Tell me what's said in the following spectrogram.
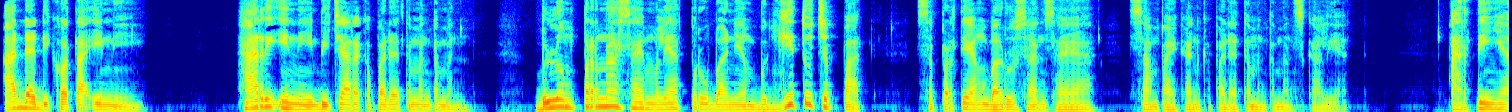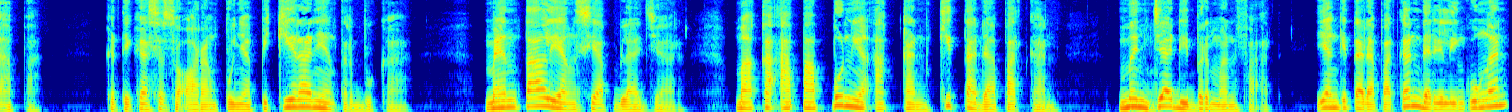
ada di kota ini, hari ini bicara kepada teman-teman, belum pernah saya melihat perubahan yang begitu cepat seperti yang barusan saya sampaikan kepada teman-teman sekalian. Artinya apa? Ketika seseorang punya pikiran yang terbuka, mental yang siap belajar, maka apa pun yang akan kita dapatkan menjadi bermanfaat. Yang kita dapatkan dari lingkungan,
